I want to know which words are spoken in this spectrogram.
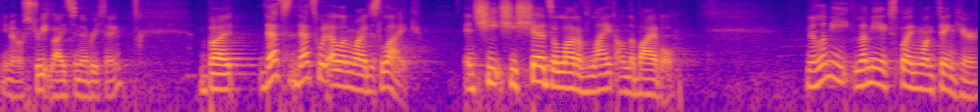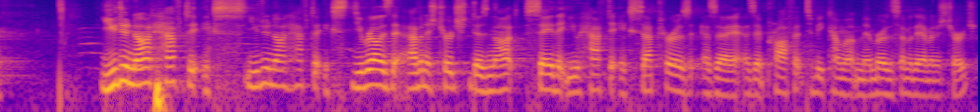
you know, street lights and everything. But that's, that's what Ellen White is like. And she, she sheds a lot of light on the Bible. Now, let me, let me explain one thing here. You do not have to, ex, you do not have to, ex, do you realize that Adventist Church does not say that you have to accept her as, as, a, as a prophet to become a member of the Seventh day Adventist Church?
